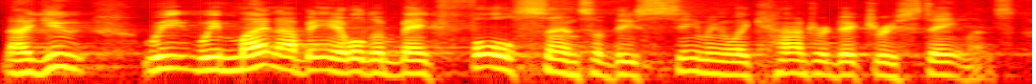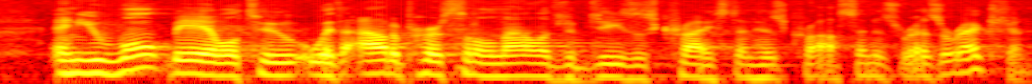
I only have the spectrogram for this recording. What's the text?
Now, you, we, we might not be able to make full sense of these seemingly contradictory statements, and you won't be able to without a personal knowledge of Jesus Christ and his cross and his resurrection.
